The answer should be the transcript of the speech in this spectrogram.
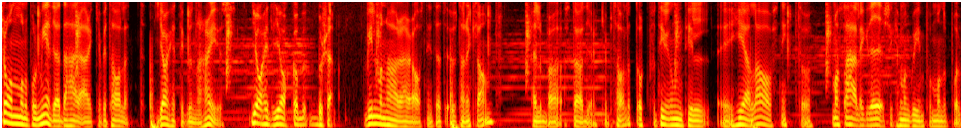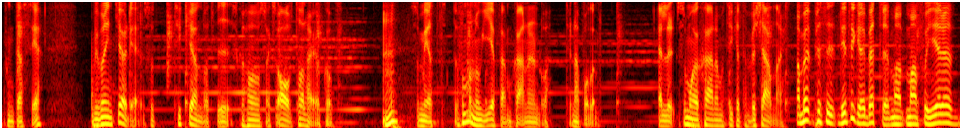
Från Monopol Media, det här är Kapitalet. Jag heter Gunnar Harrius. Jag heter Jakob Bursell. Vill man höra det här avsnittet utan reklam eller bara stödja kapitalet och få tillgång till eh, hela avsnitt och massa härliga grejer så kan man gå in på monopol.se. Vill man inte göra det så tycker jag ändå att vi ska ha någon slags avtal här Jakob. Mm. Som är att då får man nog ge fem stjärnor ändå till den här podden. Eller så många stjärnor man tycker att den förtjänar. Ja, men precis, det tycker jag är bättre. Man, man får ge det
